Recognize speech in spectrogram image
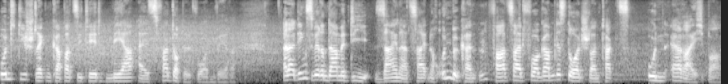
und die Streckenkapazität mehr als verdoppelt worden wäre. Allerdings wären damit die seinerzeit noch unbekannten Fahrzeitvorgaben des Deutschlandtakts unerreichbar.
